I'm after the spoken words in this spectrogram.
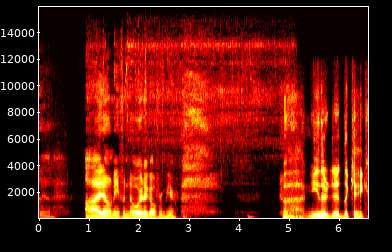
Oh, I don't even know where to go from here. Neither did the cake.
